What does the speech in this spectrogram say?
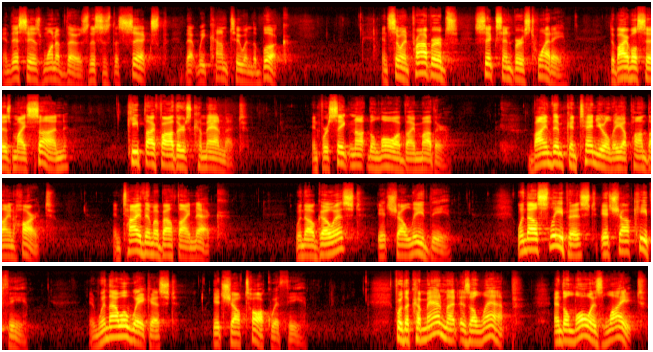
And this is one of those. This is the sixth that we come to in the book. And so in Proverbs 6 and verse 20, the Bible says, My son, keep thy father's commandment and forsake not the law of thy mother. Bind them continually upon thine heart, and tie them about thy neck. When thou goest, it shall lead thee. When thou sleepest, it shall keep thee. And when thou awakest, it shall talk with thee. For the commandment is a lamp, and the law is light,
